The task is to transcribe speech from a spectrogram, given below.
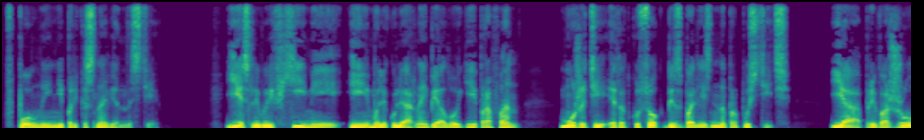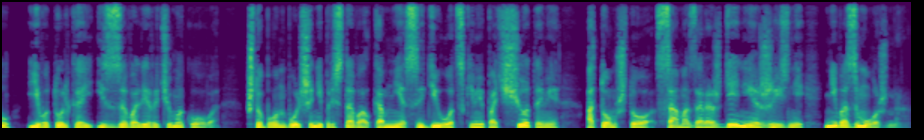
в полной неприкосновенности. Если вы в химии и молекулярной биологии профан, можете этот кусок безболезненно пропустить. Я привожу его только из-за Валеры Чумакова, чтобы он больше не приставал ко мне с идиотскими подсчетами о том, что самозарождение жизни невозможно,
